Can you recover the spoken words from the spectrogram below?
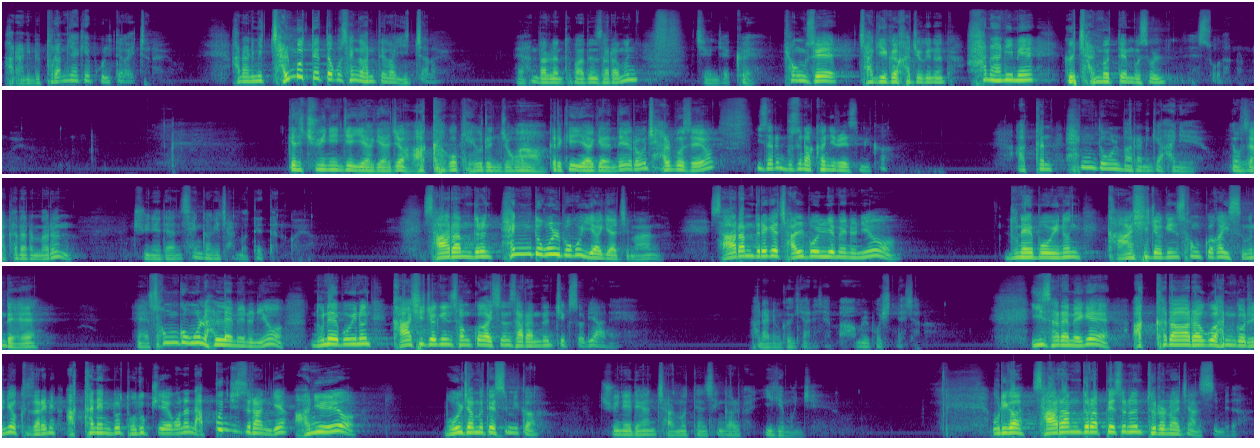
하나님이 불합리하게 보일 때가 있잖아요. 하나님이 잘못됐다고 생각하는 때가 있잖아요. 네, 한 달란트 받은 사람은 지금 이제 그 평소에 자기가 가지고 있는 하나님의 그 잘못된 모습을 쏟아놓는 거예요. 그래서 주인이 이제 이야기하죠. 악하고 게으른 종아. 그렇게 이야기하는데 여러분 잘 보세요. 이 사람이 무슨 악한 일을 했습니까? 악한 행동을 말하는 게 아니에요. 여기서 악하다는 말은 주인에 대한 생각이 잘못됐다는 거예요. 사람들은 행동을 보고 이야기하지만 사람들에게 잘 보이려면은요, 눈에 보이는 가시적인 성과가 있으면 돼. 예, 성공을 하려면은요, 눈에 보이는 가시적인 성과가 있는 사람들은 찍소리 안 해. 하나님 그게 아니죠. 마음을 보신대잖아. 이 사람에게 악하다라고 한 거는요, 그 사람이 악한 행동, 도둑질하거나 나쁜 짓을 한 게 아니에요. 뭘 잘못했습니까? 주인에 대한 잘못된 생각을, 이게 문제예요. 우리가 사람들 앞에서는 드러나지 않습니다.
